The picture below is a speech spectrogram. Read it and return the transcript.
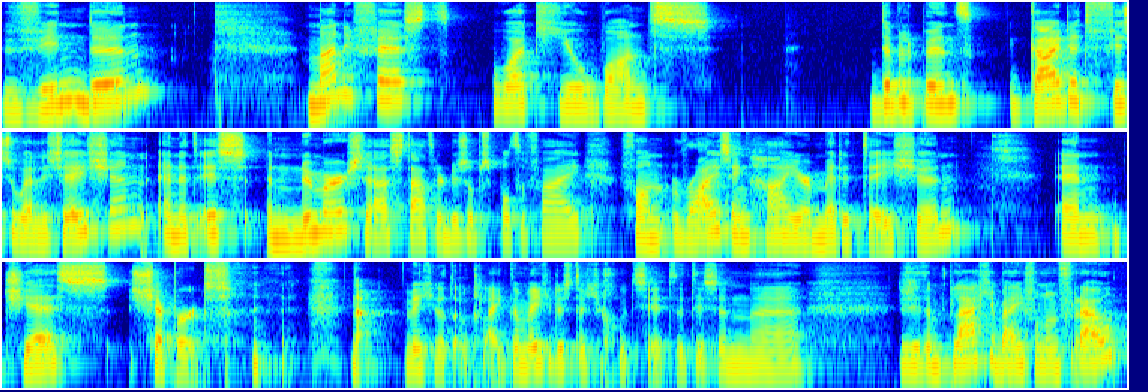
vinden. Manifest What You Want, dubbele punt, Guided Visualization. En het is een nummer, staat er dus op Spotify, van Rising Higher Meditation en Jess Shepard. nou, weet je dat ook gelijk. Dan weet je dus dat je goed zit. Het is een, uh, er zit een plaatje bij van een vrouw.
